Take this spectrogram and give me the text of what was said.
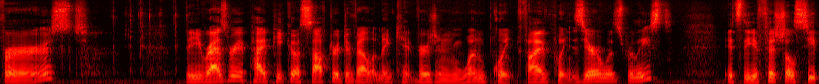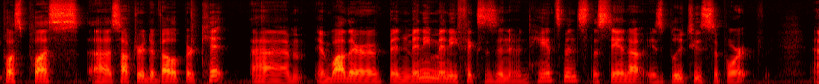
first, the Raspberry Pi Pico software development kit version 1.5.0 was released. It's the official C++ uh, software developer kit. Um, and while there have been many, many fixes and enhancements, the standout is Bluetooth support, uh,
